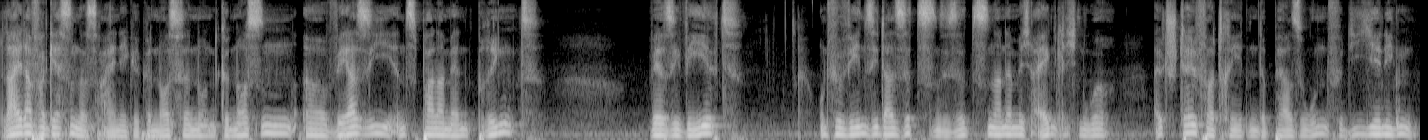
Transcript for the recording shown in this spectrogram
leider vergessen das einige Genossinnen und Genossen, äh, wer sie ins Parlament bringt, wer sie wählt und für wen sie da sitzen. Sie sitzen dann nämlich eigentlich nur als stellvertretende Personen für diejenigen,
